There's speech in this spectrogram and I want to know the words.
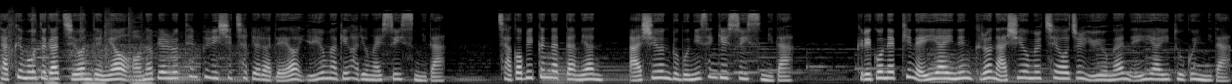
다크 모드가 지원되며 언어별로 템플릿이 차별화되어 유용하게 활용할 수 있습니다. 작업이 끝났다면 아쉬운 부분이 생길 수 있습니다. 그리고 냅킨 AI는 그런 아쉬움을 채워줄 유용한 AI 도구입니다.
